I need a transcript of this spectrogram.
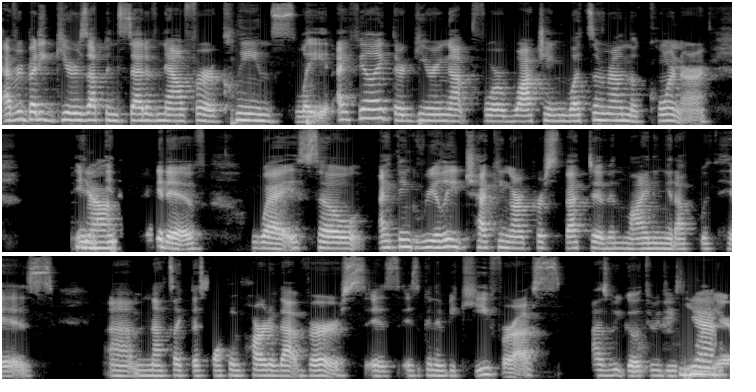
everybody gears up instead of now for a clean slate i feel like they're gearing up for watching what's around the corner in, yeah. in a negative way so i think really checking our perspective and lining it up with his um, that's like the second part of that verse is is going to be key for us as we go through these yeah. years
